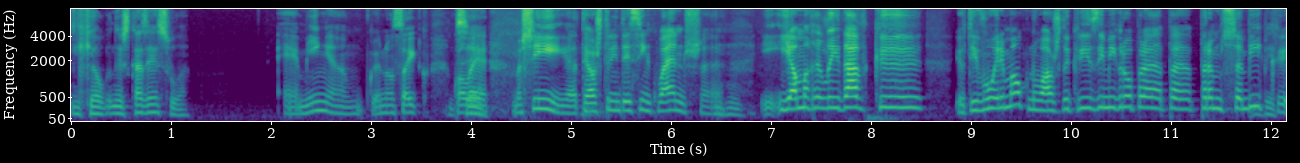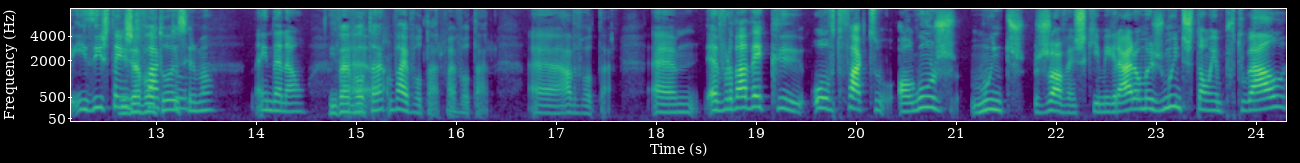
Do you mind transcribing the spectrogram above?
E que, é, neste caso, é a sua? É a minha, eu não sei qual sim. é. Mas sim, até aos 35 anos. Eh, uhum. E, e é uma realidade que. Eu tive um irmão que no auge da crise emigrou para, para, para Moçambique. Existem, e já voltou facto... esse irmão? Ainda não. E vai voltar? Uh, vai voltar, vai voltar. Uh, há de voltar. Um, a verdade é que houve de facto alguns, muitos jovens que emigraram, mas muitos estão em Portugal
